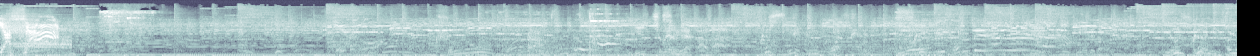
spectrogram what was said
よっし。ゃ頼む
